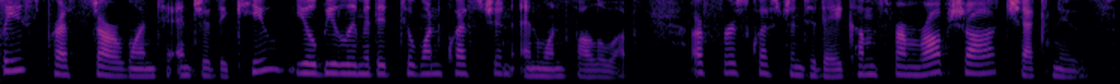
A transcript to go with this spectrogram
please press star one to enter the queue. You'll be limited to one question and one follow-up. Our first question today comes from Rob Shaw, CHEK News.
